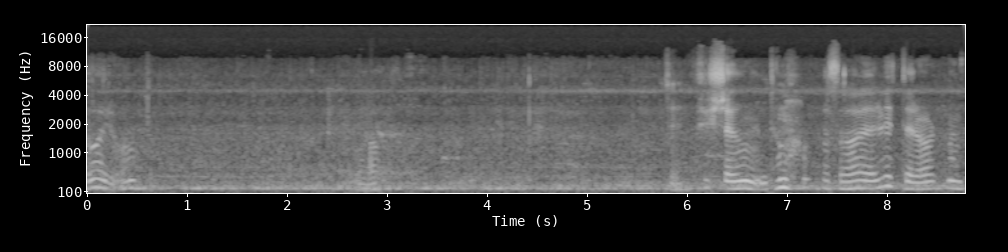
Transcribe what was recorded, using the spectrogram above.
går jo. Wow. Det er første gangen til meg, og så er det litt rart, men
